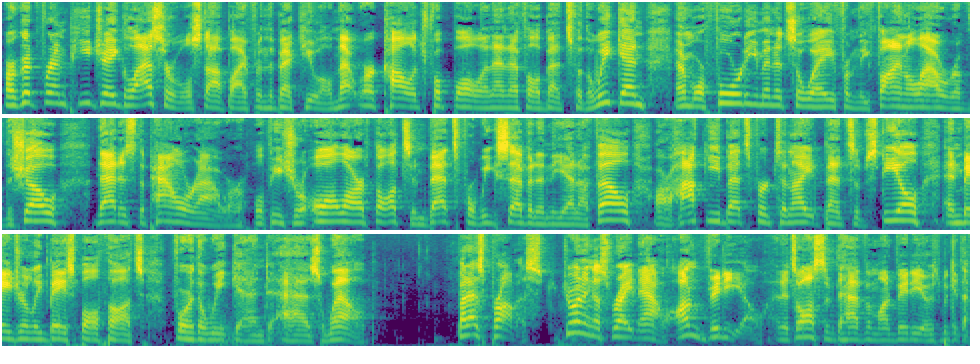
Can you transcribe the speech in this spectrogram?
our good friend PJ Glasser will stop by from the BetQL Network, college football and NFL bets for the weekend, and we're 40 minutes minutes away from the final hour of the show. That is the Power Hour. We'll feature all our thoughts and bets for Week 7 in the NFL, our hockey bets for tonight, bets of steel, and Major League Baseball thoughts for the weekend as well. But as promised, joining us right now on video, and it's awesome to have him on video as we get to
